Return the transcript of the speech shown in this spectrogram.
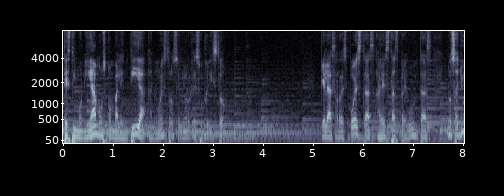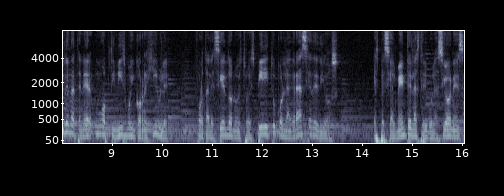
¿Testimoniamos con valentía a nuestro Señor Jesucristo? Que las respuestas a estas preguntas nos ayuden a tener un optimismo incorregible, fortaleciendo nuestro espíritu con la gracia de Dios, especialmente en las tribulaciones,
